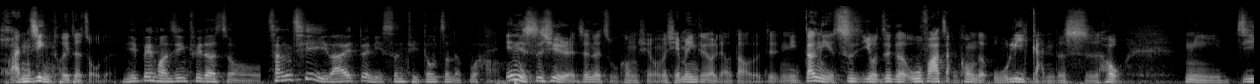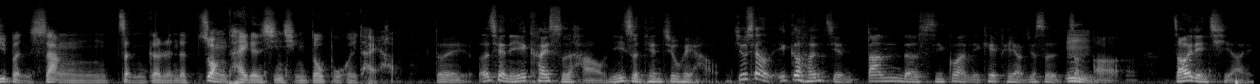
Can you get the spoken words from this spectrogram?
环境推着走的。你被环境推着走，长期以来对你身体都真的不好。因为你失去人生的主控权，我们前面应该有聊到的，对你当你是有这个无法掌控的无力感的时候，你基本上整个人的状态跟心情都不会太好。对，而且你一开始好，你一整天就会好。就像一个很简单的习惯，你可以培养，就是早啊早一点起来。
